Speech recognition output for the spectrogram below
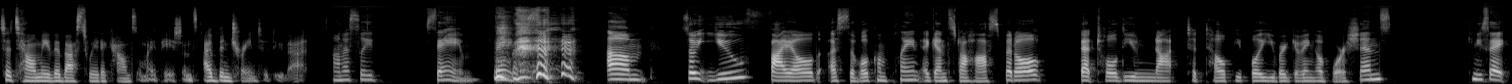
to tell me the best way to counsel my patients. I've been trained to do that. Honestly, same. Thanks. um, so you filed a civil complaint against a hospital that told you not to tell people you were giving abortions. Can you say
